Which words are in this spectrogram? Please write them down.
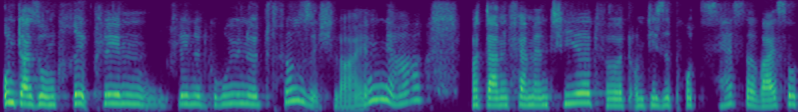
und da so ein kleines kleine grüne Pfirsichlein, ja, was dann fermentiert wird und diese Prozesse, weißt du,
